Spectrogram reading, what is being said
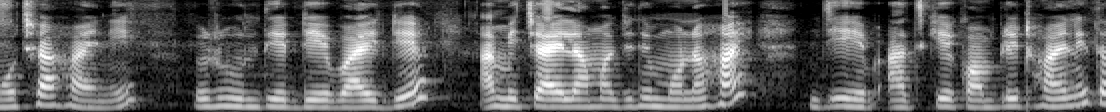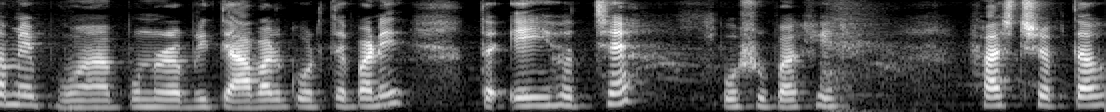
মোছা হয়নি। রুল দিয়ে ডে বাই ডে আমি চাইলে আমার যদি মনে হয় যে আজকে কমপ্লিট হয়নি, তো আমি পুনরাবৃত্তি আবার করতে পারি। তো এই হচ্ছে পশু পাখির ফার্স্ট সপ্তাহ।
